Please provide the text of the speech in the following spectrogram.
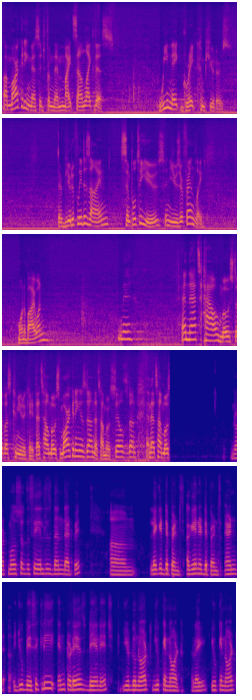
a marketing message from them might sound like this We make great computers. They're beautifully designed, simple to use, and user friendly. Want to buy one? Meh. And that's how most of us communicate. That's how most marketing is done, that's how most sales is done, and that's how most. Not most of the sales is done that way. Um, like it depends again it depends and uh, you basically in today's day and age you do not you cannot right you cannot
